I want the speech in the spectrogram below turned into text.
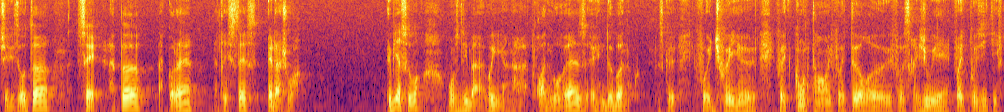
chez les auteurs. C'est la peur, la colère, la tristesse et la joie. Et bien souvent, on se dit, ben oui, il y en a trois de mauvaises et une de bonne. Parce qu'il faut être joyeux, il faut être content, il faut être heureux, il faut se réjouir, il faut être positif.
